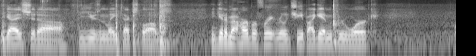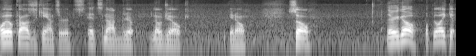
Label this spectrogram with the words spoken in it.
You guys should uh, be using latex gloves. You get them at Harbor Freight really cheap. I get them through work. Oil causes cancer. It's it's not no joke, you know. So there you go. Hope you like it.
